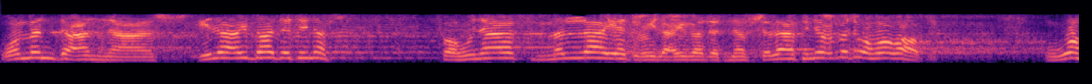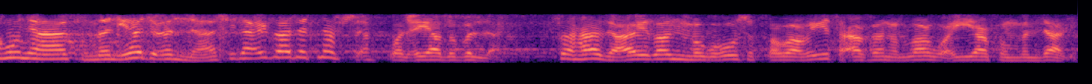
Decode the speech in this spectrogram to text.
ومن دعا الناس إلى عبادة نفسه فهناك من لا يدعو إلى عبادة نفسه لكن يعبد وهو راضي. وهناك من يدعو الناس إلى عبادة نفسه والعياذ بالله. فهذا أيضا مغوص الطواغيت عافانا الله وإياكم من ذلك.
